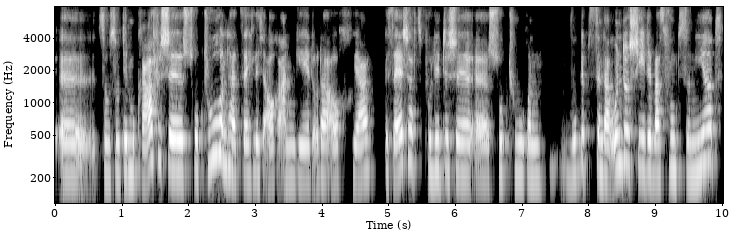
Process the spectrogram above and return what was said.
äh, so, so demografische Strukturen tatsächlich auch angeht oder auch ja, gesellschaftspolitische äh, Strukturen. Wo gibt es denn da Unterschiede? Was funktioniert?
